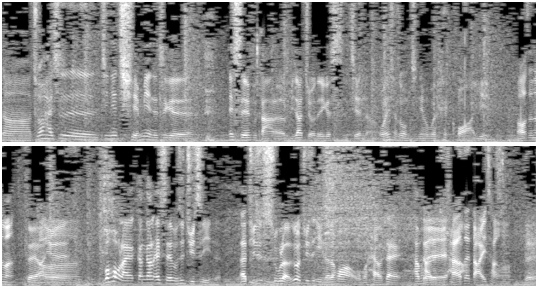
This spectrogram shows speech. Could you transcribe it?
那主要还是今天前面的这个 S F 打了比较久的一个时间呢，我很想说我们今天会不会跨夜？哦，真的吗？对啊，因为不过后来刚刚 S F 是橘子赢的，呃，橘子输了。如果橘子赢了的话，我们还要再他们还还要再打一场哦。对，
